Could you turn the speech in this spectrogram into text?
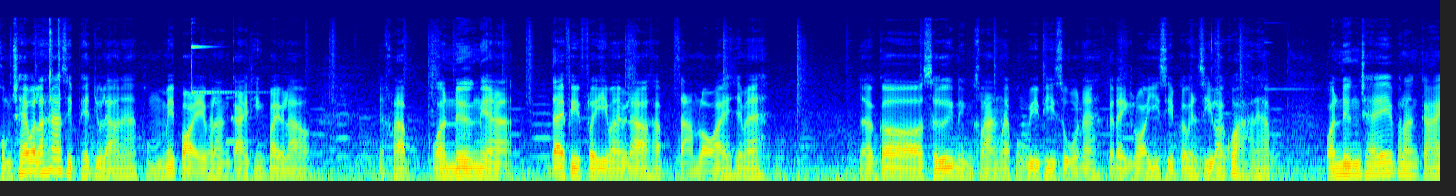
ผมใช้วันละ 50 เพชรอยู่แล้วนะ ผมไม่ปล่อยพลังกายทิ้งไปอยู่แล้วนะครับ วันหนึ่งเนี่ยได้ฟรีๆมาอยู่แล้วครับ 300 ใช่ไหมแล้วก็ซื้ออีกหนึ่งครั้งนะผม VP ศูนย์นะ ก็ได้อีก 120 ก็เป็น 400 กว่านะครับ วันหนึ่งใช้พลังกาย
